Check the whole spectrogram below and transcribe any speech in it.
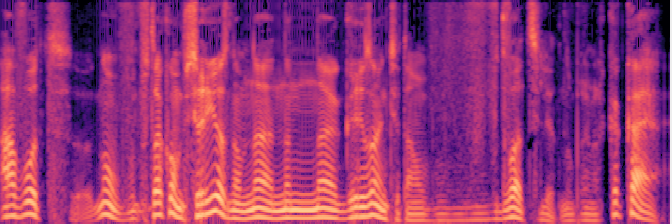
а вот, ну, в, в таком серьезном, на, на, на горизонте там, в, в 20 лет, например, какая?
